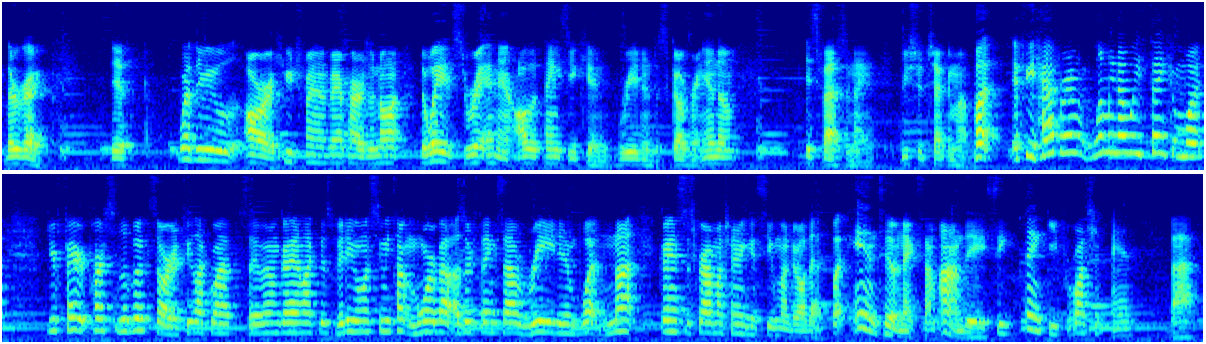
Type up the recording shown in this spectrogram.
They're great. If whether you are a huge fan of vampires or not, the way it's written and all the things you can read and discover in them is fascinating. You should check them out. But if you have read them, let me know what you think and what your favorite parts of the books are. If you like what I have to say, go ahead and like this video. You want to see me talk more about other things I read and whatnot, go ahead and subscribe to my channel. You can see when I do all that. But until next time, I'm the AC. Thank you for watching and bye.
